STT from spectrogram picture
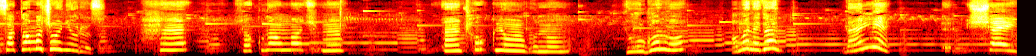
Nilo'ya saklambaç oynuyoruz. He, saklambaç mı? Ben çok yorgunum. Yorgun mu? Ama neden? Ben mi? Ee, şey...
